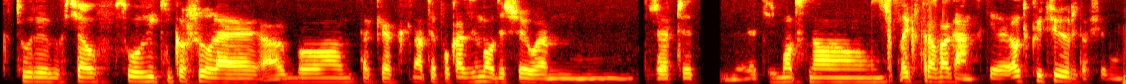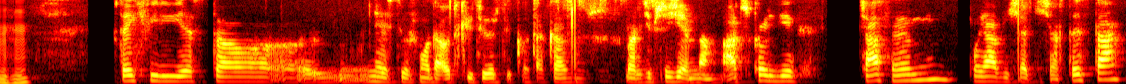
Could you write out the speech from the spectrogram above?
który chciał w słowiki koszulę, albo tak jak na te pokazy mody szyłem rzeczy jakieś mocno ekstrawaganckie. Od couture to się mówi. Mhm. W tej chwili jest to, nie jest to już moda od couture, tylko taka bardziej przyziemna. Aczkolwiek czasem pojawi się jakiś artysta,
